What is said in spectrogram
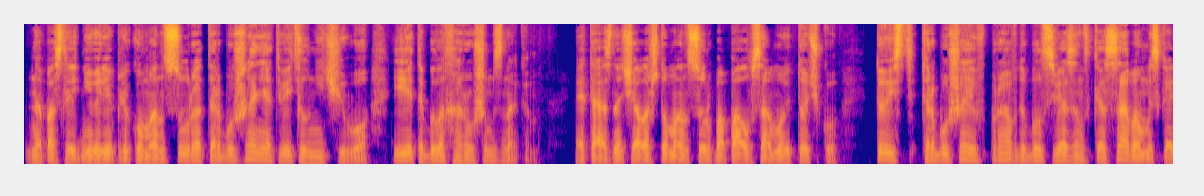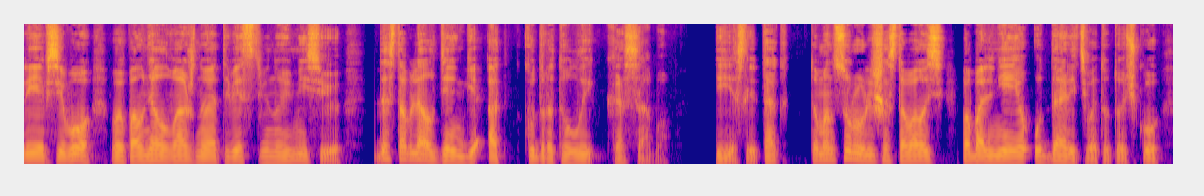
На последнюю реплику Мансура Тарбуша не ответил ничего, и это было хорошим знаком. Это означало, что Мансур попал в самую точку, то есть Тарбушаев вправду был связан с Касабом и, скорее всего, выполнял важную ответственную миссию – доставлял деньги от Кудратулы к Касабу. И если так, то Мансуру лишь оставалось побольнее ударить в эту точку –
